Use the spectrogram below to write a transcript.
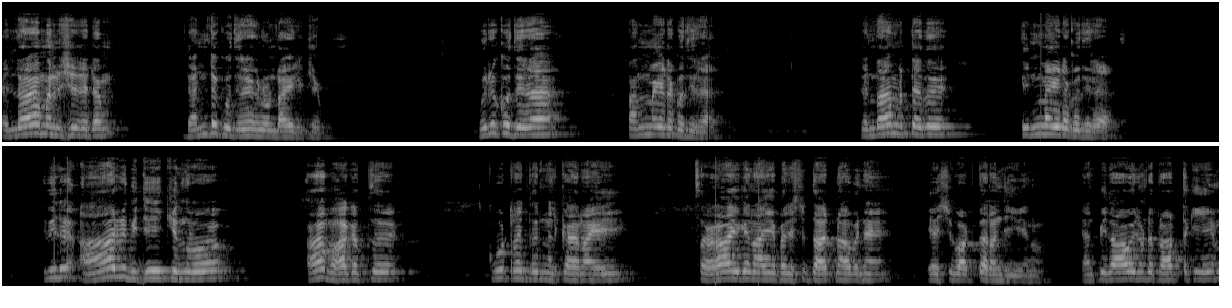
എല്ലാ മനുഷ്യരിലും രണ്ട് കുതിരകളുണ്ടായിരിക്കും. ഒരു കുതിര പന്മയുടെ കുതിര രണ്ടാമത്തേത് തിന്മയുടെ കുതിര. ഇതിൽ ആര് വിജയിക്കുന്നുവോ ആ ഭാഗത്ത് കൂട്ടത്തിൽ നിൽക്കാനായി സഹായകനായ പരിശുദ്ധാത്മാവിനെ യേശു വാഗ്ദാനം ചെയ്യുന്നു. ഞാൻ പിതാവിനോട് പ്രാർത്ഥിക്കുകയും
